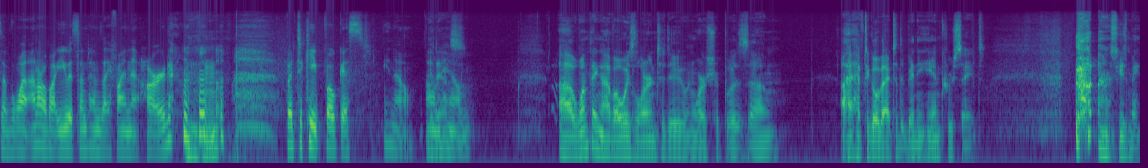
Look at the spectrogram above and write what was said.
of one. I don't know about you, but sometimes I find that hard. but to keep focused, you know, on Mm-hmm. Him. Uh, one thing I've always learned to do in worship was um, I have to go back to the Benny Hinn Crusades. Excuse me.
